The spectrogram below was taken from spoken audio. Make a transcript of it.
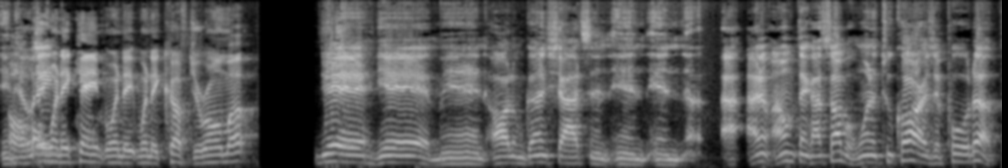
In oh, LA, when they came, when they when they cuffed Jerome up. Yeah, yeah, man. All them gunshots and and and uh, I, I don't I don't think I saw but one or two cars that pulled up.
